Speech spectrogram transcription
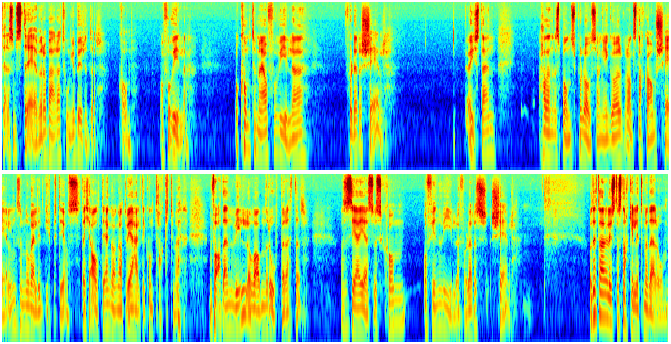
dere som strever og bærer tunge byrder, kom og få hvile. Og kom til meg og få hvile for deres sjel. Øystein hadde en respons på lovsang i går hvor han snakka om sjelen som noe veldig dypt i oss. Det er ikke alltid engang at vi er helt i kontakt med hva den vil, og hva den roper etter. Og så sier Jesus, kom og finn hvile for deres sjel. Og Dette har jeg lyst til å snakke litt med dere om.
